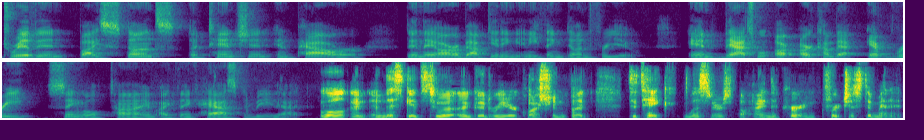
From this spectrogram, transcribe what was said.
driven by stunts, attention, and power than they are about getting anything done for you. And that's what our, our comeback every single time, I think, has to be that. Well, and, and this gets to a, a good reader question, but to take listeners behind the curtain for just a minute,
